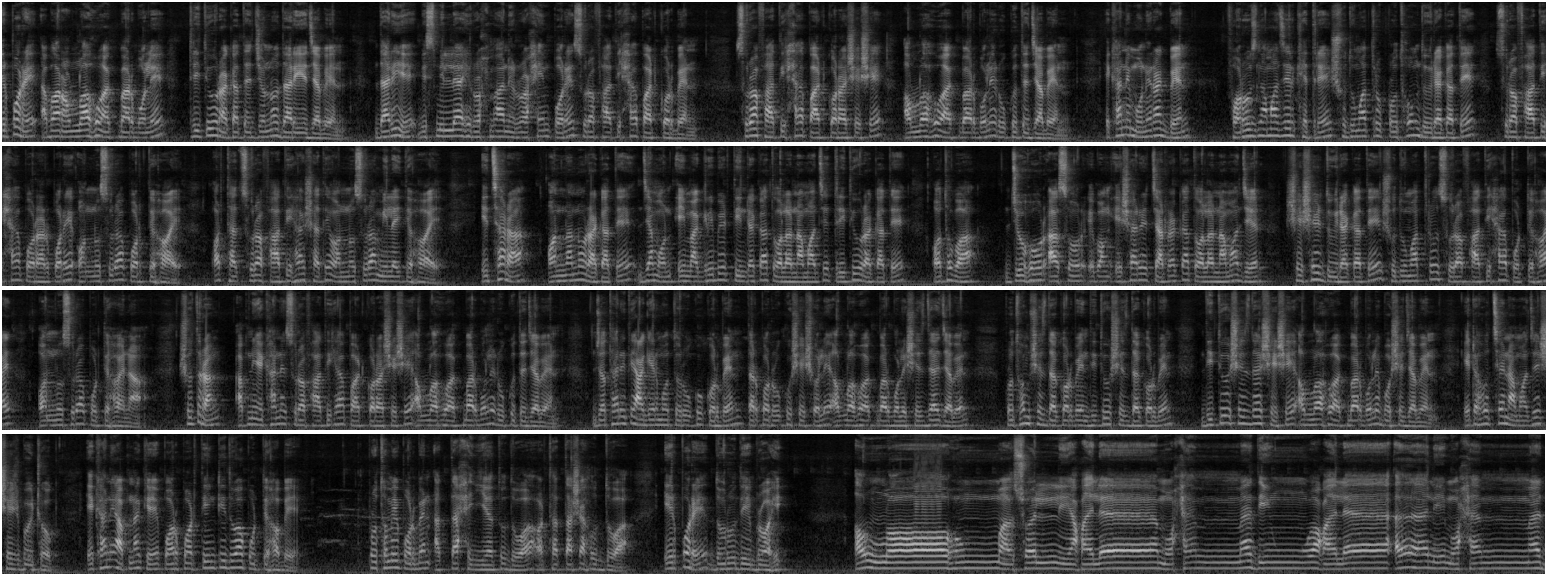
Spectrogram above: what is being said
এরপরে আবার আল্লাহ আকবার বলে তৃতীয় রাকাতের জন্য দাঁড়িয়ে যাবেন। দাঁড়িয়ে বিসমিল্লাহ রহমান রহিম পরে সুরা ফাতিহা পাঠ করবেন। সুরা ফাতিহা পাঠ করা শেষে আল্লাহ আকবার বলে রুকুতে যাবেন। এখানে মনে রাখবেন, ফরজ নামাজের ক্ষেত্রে শুধুমাত্র প্রথম দুই রাকাতে সুরা ফাতিহা পড়ার পরে অন্য সুরা পড়তে হয়, অর্থাৎ সুরা ফাতিহার সাথে অন্য সুরা মিলাইতে হয়। এছাড়া অন্যান্য রাকাতে, যেমন এই মাগরিবের তিন রাকাতওয়ালা নামাজে তৃতীয় রাকাতে অথবা জোহর, আসর এবং এশারের চার রাকাতওয়ালা নামাজের শেষের দুই রাকাতে শুধুমাত্র সুরা ফাতিহা পড়তে হয়, অন্য সুরা পড়তে হয় না। সুতরাং আপনি এখানে সুরা ফাতিহা পাঠ করা শেষে আল্লাহু আকবার বলে রুকুতে যাবেন। যথারীতি আগের মতো রুকু করবেন, তারপর রুকু শেষ হলে আল্লাহু আকবার বলে শেষ সেজদায় যাবেন। প্রথম সেজদা করবেন দ্বিতীয় সেজদা করবেন দ্বিতীয় সেজদা শেষে আল্লাহ আকবার বলে বসে যাবেন এটা হচ্ছে নামাজের শেষ বৈঠক এখানে আপনাকে পরপর তিনটি দোয়া পড়তে হবে প্রথমে পড়বেন আত্মা হিয়াতু দোয়া অর্থাৎ তাশাহুদ দোয়া এরপরে দরুদ ইব্রাহিম اللهم صل على محمد وعلى آل محمد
